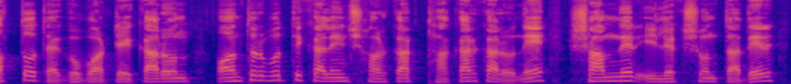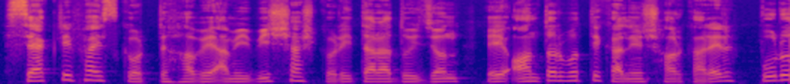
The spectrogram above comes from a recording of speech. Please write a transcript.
আত্মত্যাগও বটে, কারণ অন্তর্বর্তীকালীন সরকার থাকার কারণে সামনের ইলেকশন তাদের স্যাক্রিফাইস করতে হবে। আমি বিশ্বাস করি তারা দুইজন এই অন্তর্বর্তীকালীন সরকারের পুরো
